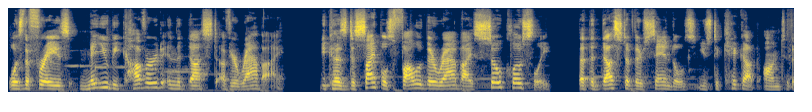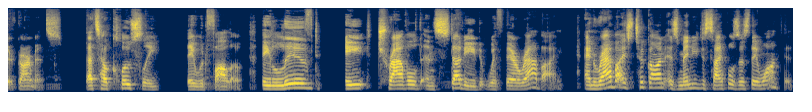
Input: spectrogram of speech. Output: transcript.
was the phrase, May you be covered in the dust of your rabbi, because disciples followed their rabbi so closely that the dust of their sandals used to kick up onto their garments. That's how closely they would follow. They lived, ate, traveled, and studied with their rabbi. And rabbis took on as many disciples as they wanted.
